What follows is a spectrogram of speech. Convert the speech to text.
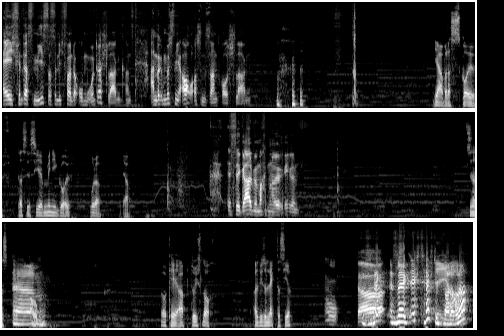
Ey, ich finde das mies, dass du nicht von da oben runterschlagen kannst. Andere müssen ja auch aus dem Sand rausschlagen. Ja, aber das ist Golf. Das ist hier Minigolf. Oder? Ja. Ist egal, wir machen neue Regeln. Sind das Ähm, Augen? Okay, ab durchs Loch. Also, wieso leckt das hier? Oh, es, da. leckt, es leckt echt heftig Ja. gerade, oder?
